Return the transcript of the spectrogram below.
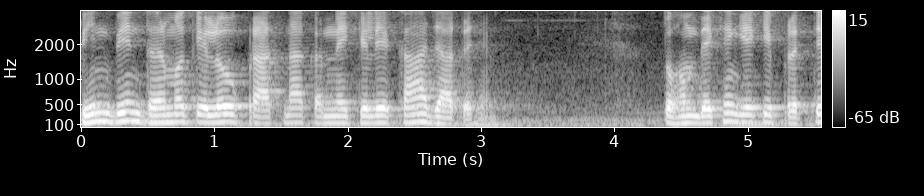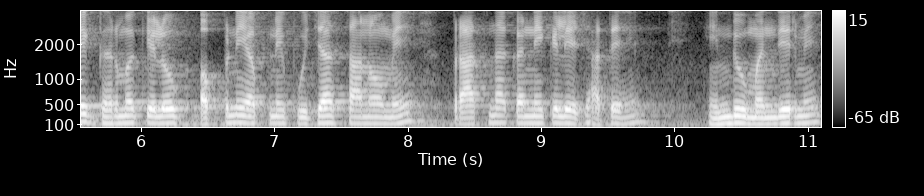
भिन्न भिन्न धर्म के लोग प्रार्थना करने के लिए कहाँ जाते हैं? तो हम देखेंगे कि प्रत्येक धर्म के लोग अपने अपने पूजा स्थानों में प्रार्थना करने के लिए जाते हैं। हिंदू मंदिर में,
